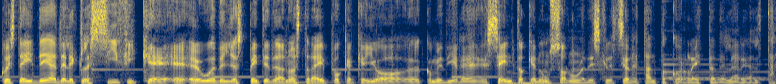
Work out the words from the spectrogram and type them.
questa idea delle classifiche è, è, uno degli aspetti della nostra epoca che io, eh, come dire, sento che non sono una descrizione tanto corretta della realtà.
